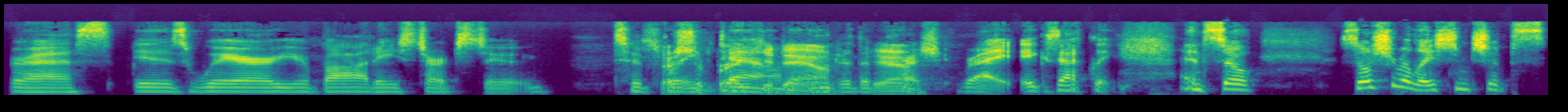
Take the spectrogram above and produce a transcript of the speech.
stress is where your body starts to to break, to break down, down, under the yeah. pressure. Right, exactly. And so social relationships,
